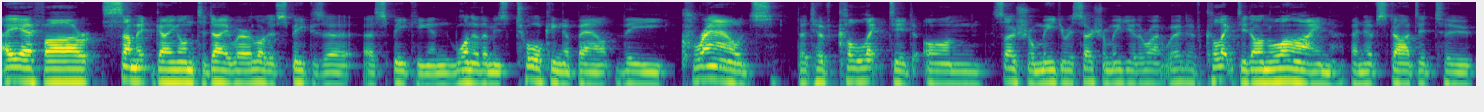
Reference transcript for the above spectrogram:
AFR summit going on today where a lot of speakers are, are speaking, and one of them is talking about the crowds that have collected on social media is social media the right word? Have collected online and have started to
